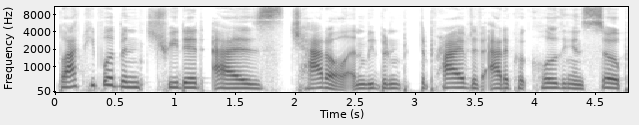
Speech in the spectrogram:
Black people had been treated as chattel and we'd been deprived of adequate clothing and soap.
